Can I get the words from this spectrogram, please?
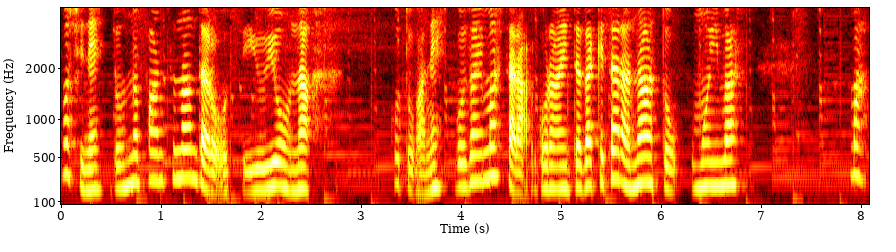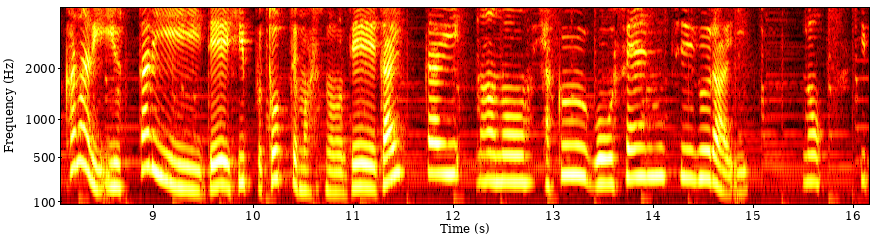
もしね、どんなパンツなんだろうっていうようなことがね、ございましたらご覧いただけたらなと思います。まあ、かなりゆったりでヒップ取ってますので、だいたいあの105センチぐらいのヒッ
